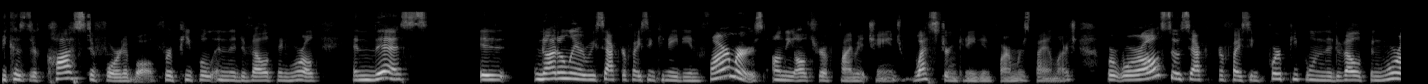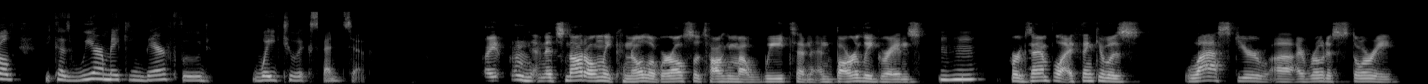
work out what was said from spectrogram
because they're cost affordable for people in the developing world. And this is not only are we sacrificing Canadian farmers on the altar of climate change, Western Canadian farmers by and large, but we're also sacrificing poor people in the developing world because we are making their food way too expensive. Right. And it's not only canola, we're also talking about wheat and, and barley grains. Mm-hmm. For example, I think it was last year uh, I wrote a story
